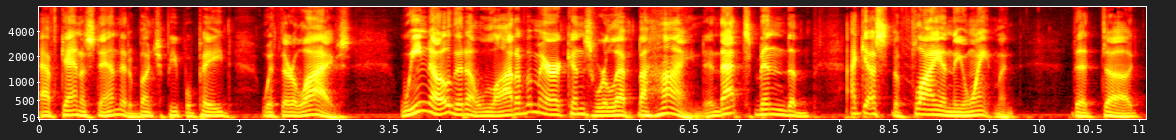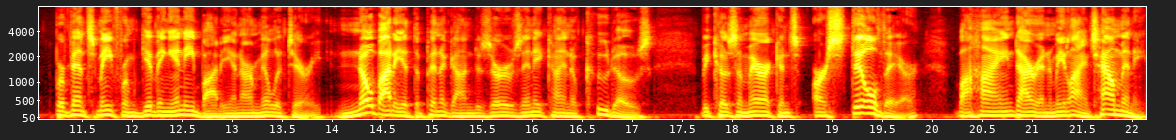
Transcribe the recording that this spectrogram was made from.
Afghanistan that a bunch of people paid with their lives. We know that a lot of Americans were left behind, and that's been the, I guess, the fly in the ointment that uh, prevents me from giving anybody in our military. Nobody at the Pentagon deserves any kind of kudos because Americans are still there behind our enemy lines. How many?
